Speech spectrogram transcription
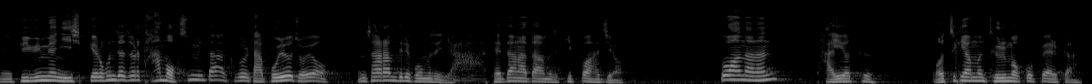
예, 비빔면 20개를 혼자 저를 다 먹습니다. 그걸 다 보여줘요. 그럼 사람들이 보면서 야 대단하다 하면서 기뻐하죠. 또 하나는 다이어트. 어떻게 하면 덜 먹고 뺄까?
